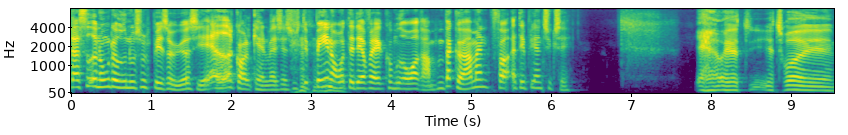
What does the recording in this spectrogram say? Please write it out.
der sidder nogen derude nu, som spidser ører og siger, jeg hader kold canvas, jeg synes, det er benhårdt, det er derfor, jeg kommer ud over rampen. Hvad gør man for, at det bliver en succes? Ja, og jeg, jeg tror, øh,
